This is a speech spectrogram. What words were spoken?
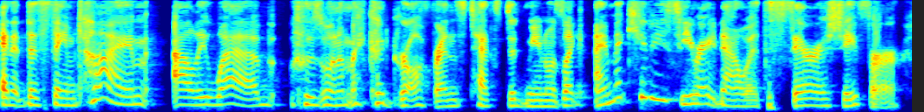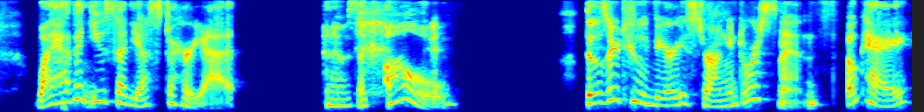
And at the same time, Alli Webb, who's one of my good girlfriends, texted me and was like, I'm at QVC right now with Sarah Schaefer. Why haven't you said yes to her yet? And I was like, oh, those are two very strong endorsements. Okay.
